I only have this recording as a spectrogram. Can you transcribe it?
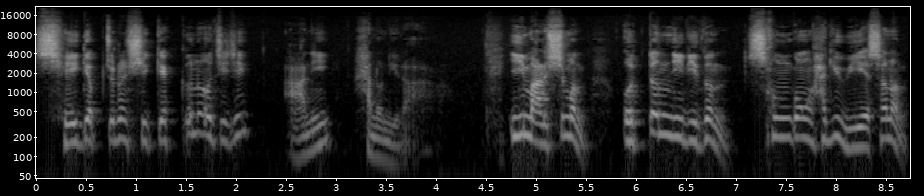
세 겹줄은 쉽게 끊어지지 아니하느니라. 이 말씀은 어떤 일이든 성공하기 위해서는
